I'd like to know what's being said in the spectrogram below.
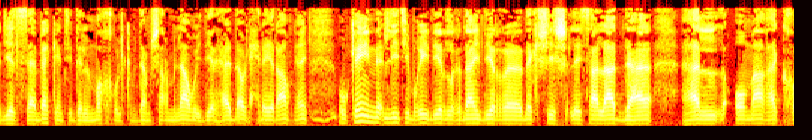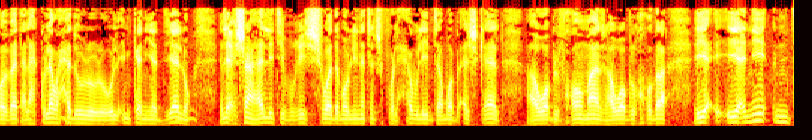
ديال السابع كاين تيدير المخ والكبدة مشرملة ويدير هذا والحريرة وكاين اللي تيبغي يدير الغدا يدير داك الشيء les salades ها ال homard ها كروفيت على كل واحد والإمكانيات ديالو. العشاء ها اللي تيبغي الشوا دابا ولينا تنشوفوا الحولي حتى هو بأشكال ها هو بالفخوماج ها هو بالخضرة. يعني انت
